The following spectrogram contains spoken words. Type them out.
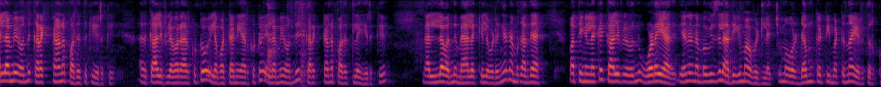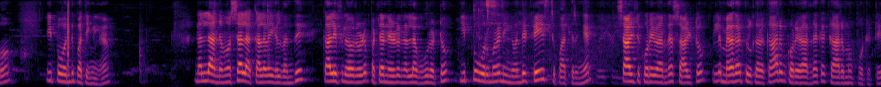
எல்லாமே வந்து கரெக்டான பதத்துக்கு இருக்குது அது காலிஃப்ளவராக இருக்கட்டும் இல்லை பட்டாணியாக இருக்கட்டும் எல்லாமே வந்து கரெக்டான பதத்தில் இருக்குது நல்லா வந்து மேலே கீழே விடுங்க. நமக்கு அந்த பார்த்திங்கனாக்கா காலிஃப்ளவர் வந்து உடையாது. ஏன்னா நம்ம விசில் அதிகமாக விடல. சும்மா ஒரு டம் கட்டி மட்டும்தான் எடுத்திருக்கோம். இப்போ வந்து பார்த்திங்கன்னா நல்லா அந்த மசாலா கலவைகள் வந்து காலிஃப்ளவரோட பட்டாணியோட நல்லா ஊறட்டும். இப்போ ஒரு முறை நீங்கள் வந்து டேஸ்ட்டு பார்த்துருங்க சால்ட்டு குறைவாக இருந்தால் சால்ட்டும் இல்லை மிளகாத்தூள் கார காரம் குறைவாக இருந்தாக்கா காரமும் போட்டுட்டு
